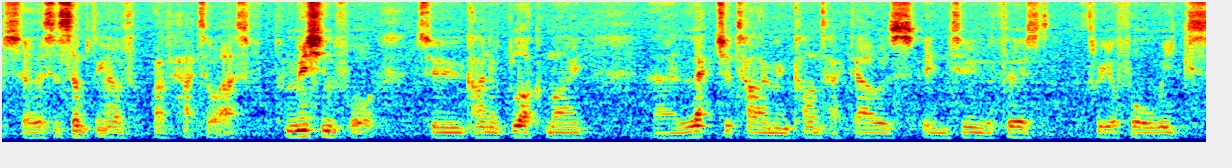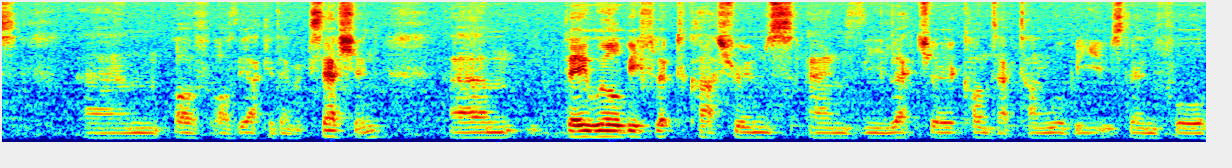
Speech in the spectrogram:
So this is something I've, I've had to ask permission for, to kind of block my uh, lecture time and contact hours into the first three or four weeks um, of, of the academic session. Um, they will be flipped classrooms and the lecture contact time will be used then for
